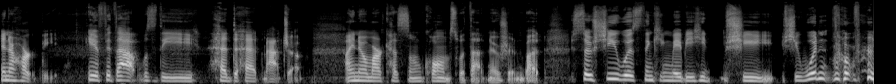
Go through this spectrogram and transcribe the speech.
in a heartbeat if that was the head to head matchup. I know Mark has some qualms with that notion, but so she was thinking maybe he she she wouldn't vote for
